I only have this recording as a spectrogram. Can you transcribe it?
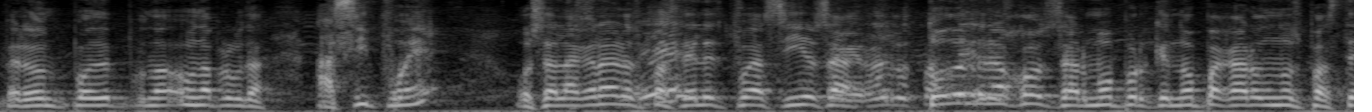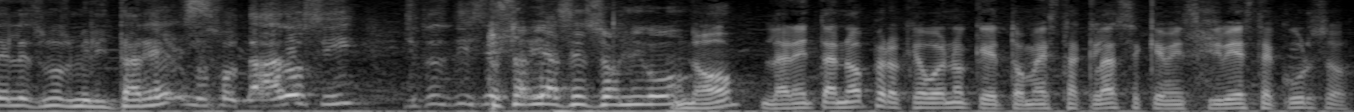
Perdón, ¿puedo- una una pregunta. ¿Así fue? O sea, la guerra de los pasteles fue así, o sea, todo el relajo se armó porque no pagaron unos pasteles unos militares. Unos soldados, sí. Y entonces dice, ¿Tú sabías eso, amigo? No, la neta no, pero qué bueno que tomé esta clase, que me inscribí a este curso.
